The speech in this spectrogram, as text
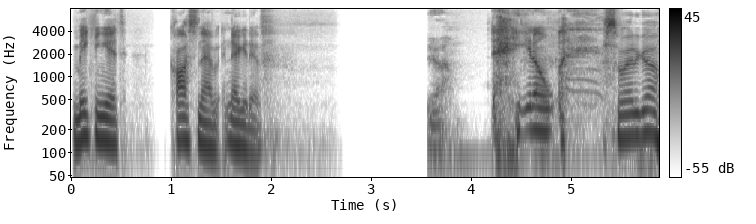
making it cost negative. Yeah. You know, That's the way to go.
